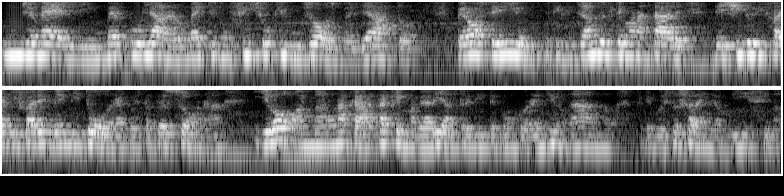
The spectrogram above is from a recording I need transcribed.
un gemelli, un mercuriano e lo metto in ufficio chiuso, ho sbagliato, però se io utilizzando il tema natale decido di fargli fare il venditore a questa persona, io ho in mano una carta che magari altre ditte concorrenti non hanno, perché questo sarà in gambissima,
